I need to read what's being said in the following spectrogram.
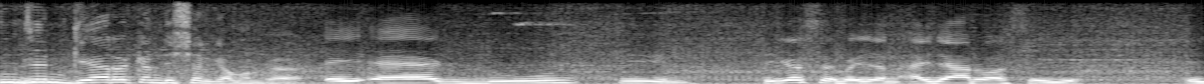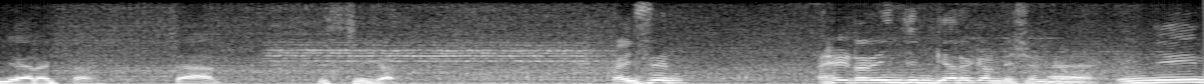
ইঞ্জিন গিয়ারের কন্ডিশন কেমন ভাই? এই এক দুই তিন ঠিক আছে ভাইজান এই যে আরও আছে এই যে এই যে আর একটা চার স্টিকার পাইছেন? এটার ইঞ্জিন গিয়ারের কন্ডিশন হ্যাঁ ইঞ্জিন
